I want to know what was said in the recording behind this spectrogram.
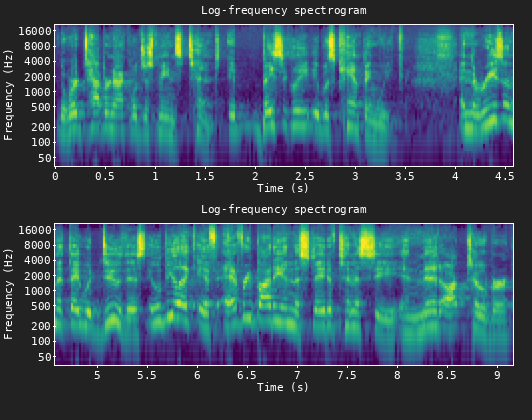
The word tabernacle just means tent. It basically it was camping week. And the reason that they would do this, it would be like if everybody in the state of Tennessee in mid-October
